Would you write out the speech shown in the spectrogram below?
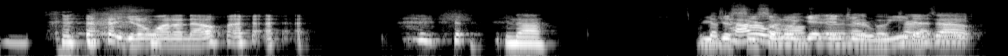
you don't want to know. nah. you The just see someone getting into other your night, weed at turns night. out-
